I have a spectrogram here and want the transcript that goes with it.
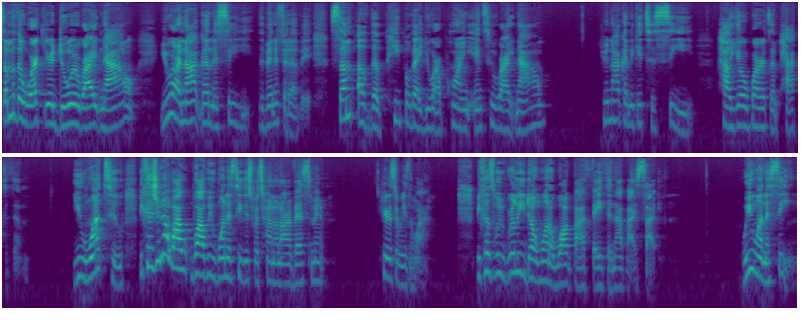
Some of the work you're doing right now, you are not going to see the benefit of it. Some of the people that you are pouring into right now, you're not going to get to see how your words impacted them. You want to, because you know why, why we want to see this return on our investment? Here's the reason why. Because we really don't want to walk by faith and not by sight. We want to see.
